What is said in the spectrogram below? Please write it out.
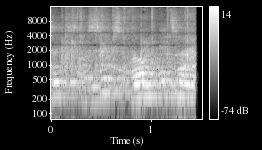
sixth, sixth from Italy.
